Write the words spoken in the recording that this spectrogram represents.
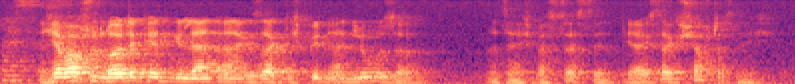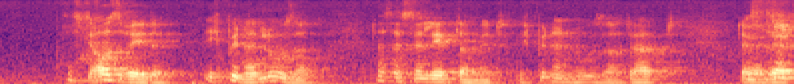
das Ich habe auch schon Leute kennengelernt, einer gesagt, ich bin ein Loser. Dann sage ich, was ist das denn? Ja, ich sage, ich schaffe das nicht. Das ist die Ausrede. Ich bin ein Loser. Das heißt, er lebt damit. Ich bin ein Loser. Der hat, der, ich der,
